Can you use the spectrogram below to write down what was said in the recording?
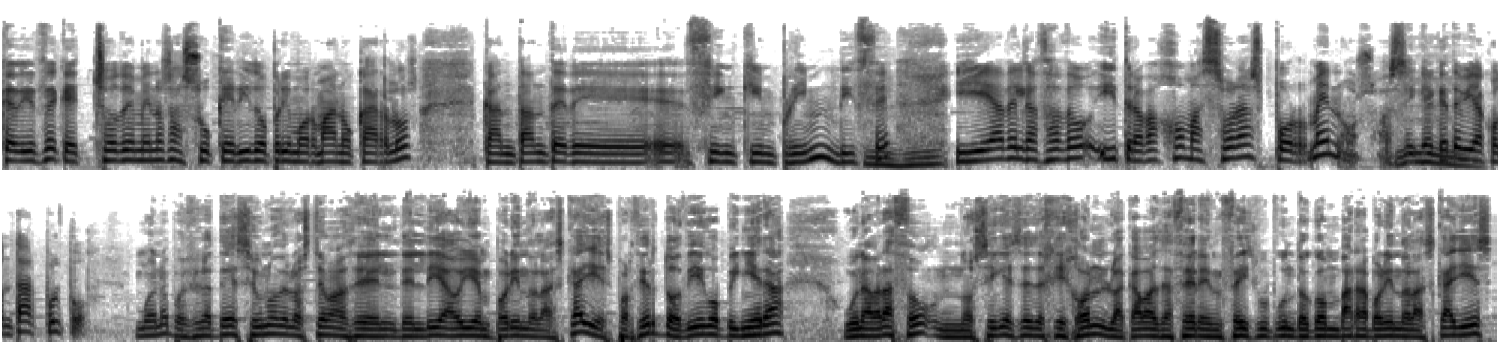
que dice que echó de menos a su querido primo hermano Carlos, cantante de eh, Thinking Prim, dice, y he adelgazado y trabajo más horas por menos. Así que, ¿qué te Mm. voy a contar, Pulpo? Bueno, pues fíjate, es uno de los temas del, del día hoy en Poniendo las Calles. Por cierto, Diego Piñera, un abrazo, nos sigues desde Gijón, lo acabas de hacer en facebook.com barra Poniendo las Calles.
